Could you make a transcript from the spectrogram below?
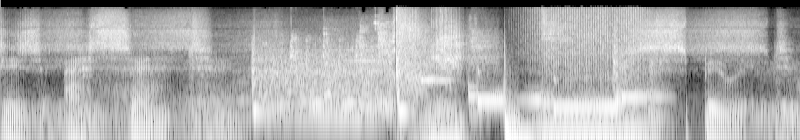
This is Ascent. Spirit.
